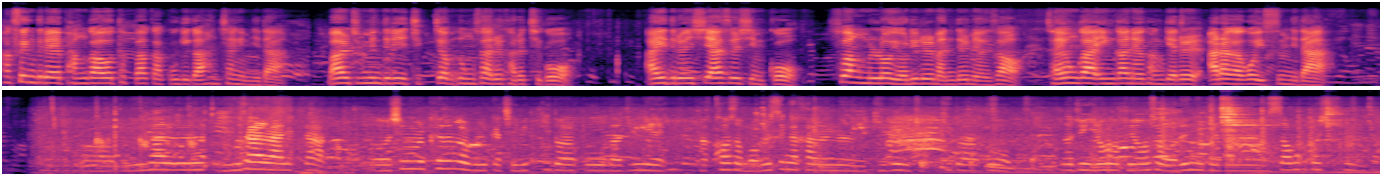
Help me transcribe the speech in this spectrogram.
학생들의 방과 후 텃밭 가꾸기가 한창입니다. 마을 주민들이 직접 농사를 가르치고 아이들은 씨앗을 심고 수확물로 요리를 만들면서 자연과 인간의 관계를 알아가고 있습니다. 어, 농사를, 농사를 하니까 어, 식물 크는 걸 보니까 재밌기도 하고 나중에 다 커서 먹을 생각하면은 기분이 좋기도 하고 나중에 이런 거 배워서 어른이 되면 써먹고 싶습니다.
